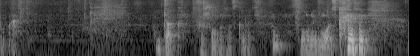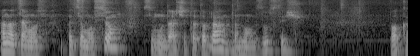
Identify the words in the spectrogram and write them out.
буває. І так, ну що можна сказати? Хм, Словний мозк. А на цьому, на цьому все. Всім удачі та добра. До нових зустріч. Пока.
